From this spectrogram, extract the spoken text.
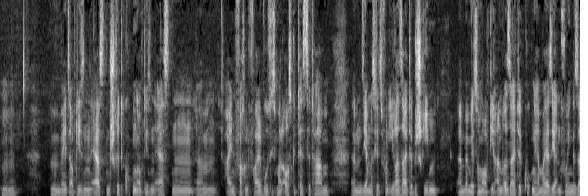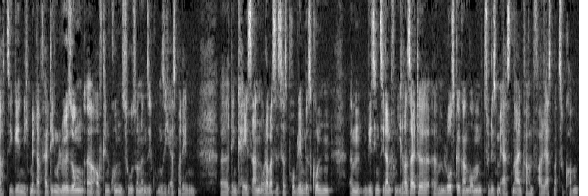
Mhm. Wenn wir jetzt auf diesen ersten Schritt gucken, auf diesen ersten ähm, einfachen Fall, wo Sie es mal ausgetestet haben, ähm, Sie haben das jetzt von Ihrer Seite beschrieben. Ähm, wenn wir jetzt nochmal auf die andere Seite gucken, Herr Mayer, Sie hatten vorhin gesagt, Sie gehen nicht mit einer fertigen Lösung äh, auf den Kunden zu, sondern Sie gucken sich erstmal den, äh, den Case an oder was ist das Problem des Kunden. Ähm, wie sind Sie dann von Ihrer Seite ähm, losgegangen, um zu diesem ersten einfachen Fall erstmal zu kommen?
